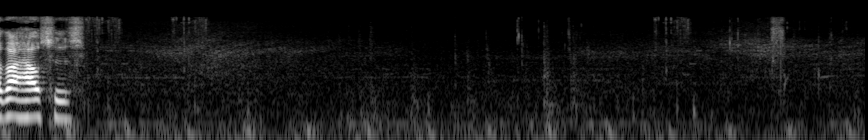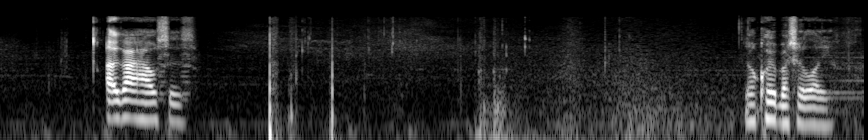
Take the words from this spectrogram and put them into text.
I got houses. I got houses. Don't care about your life.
